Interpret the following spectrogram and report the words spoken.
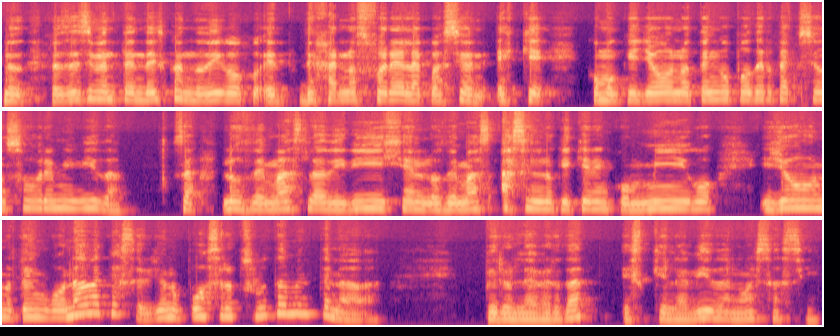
No, sé si me entendéis cuando digo eh, dejarnos fuera de la ecuación. Es que como que yo no tengo poder de acción sobre mi vida. Sea, los demás la dirigen, los demás hacen lo que quieren conmigo y yo no tengo nada que hacer, yo no puedo hacer absolutamente nada. Pero la verdad es que la vida no es así.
